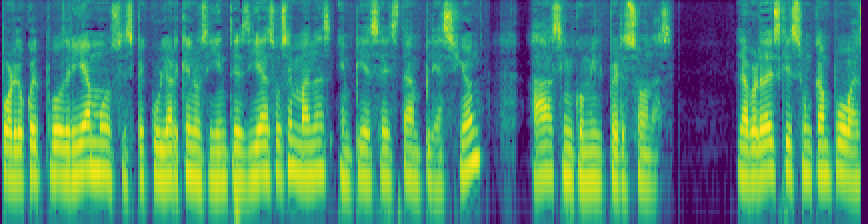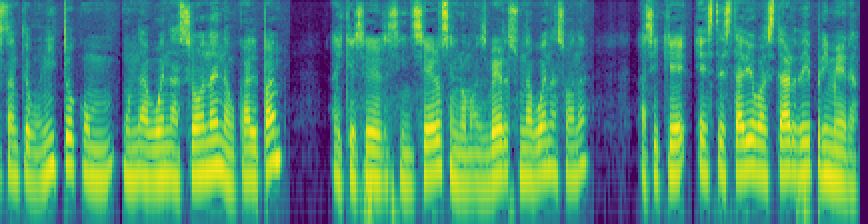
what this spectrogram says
por lo cual podríamos especular que en los siguientes días o semanas empiece esta ampliación a 5.000 personas. La verdad es que es un campo bastante bonito, con una buena zona en Aucalpan, hay que ser sinceros, en lo más verde es una buena zona, así que este estadio va a estar de primera.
